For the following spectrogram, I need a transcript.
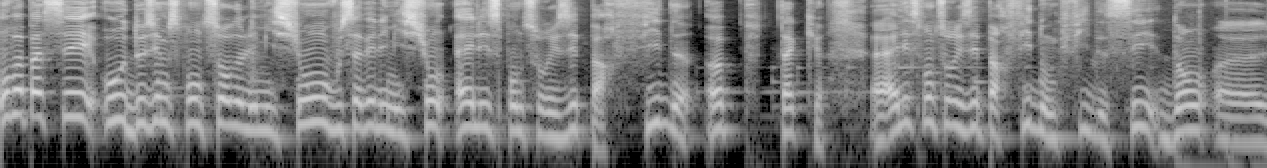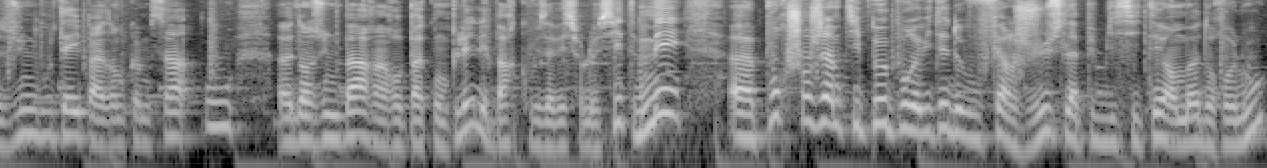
on va passer au deuxième sponsor de l'émission. Vous savez, l'émission, elle est sponsorisée par Feed. Hop, tac. Euh, elle est sponsorisée par Feed. Donc Feed, c'est dans euh, une bouteille, par exemple, comme ça, ou euh, dans une barre, un repas complet, les barres que vous avez sur le site. Mais pour changer un petit peu, pour éviter de vous faire juste la publicité en mode relou,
